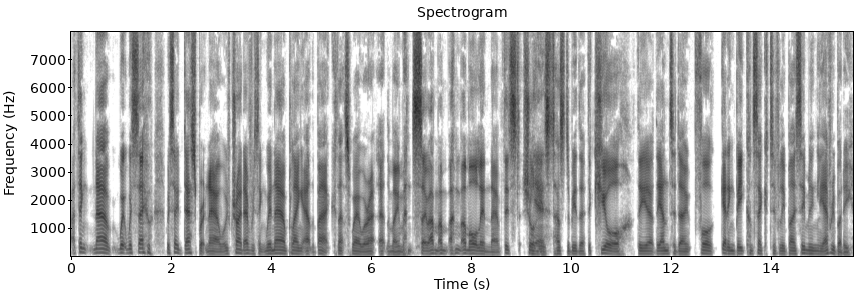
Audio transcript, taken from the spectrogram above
I think now we're, we're so we're so desperate now. We've tried everything. We're now playing it out the back. That's where we're at at the moment. So I'm I'm I'm, I'm all in now. This surely Yeah. is, has to be the the cure, the uh, the antidote for getting beat consecutively by seemingly everybody.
